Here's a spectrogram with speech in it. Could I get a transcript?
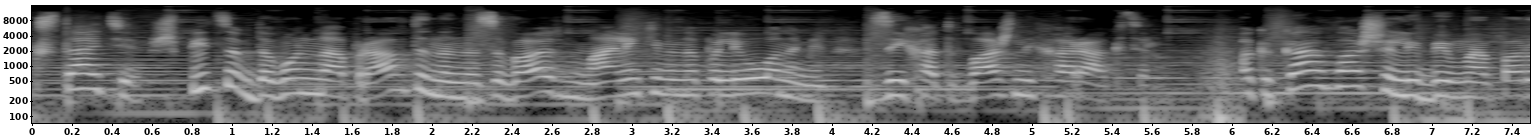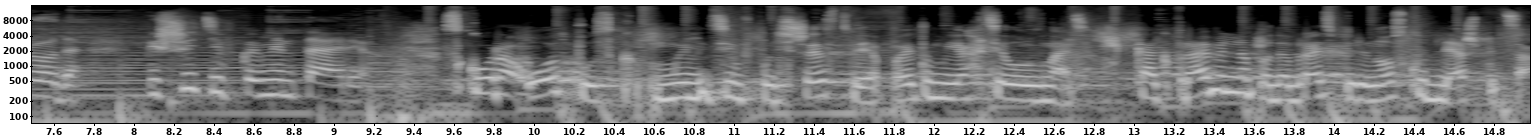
Кстати, шпицев довольно оправданно называют маленькими Наполеонами за их отважный характер. А какая ваша любимая порода? Пишите в комментариях. Скоро отпуск, мы летим в путешествие, поэтому я хотела узнать, как правильно подобрать переноску для шпица.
